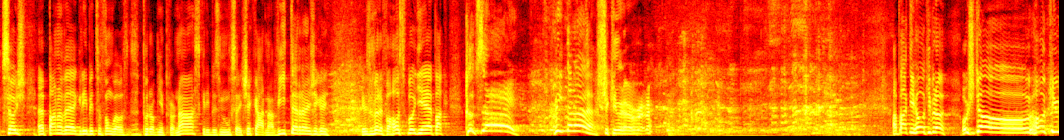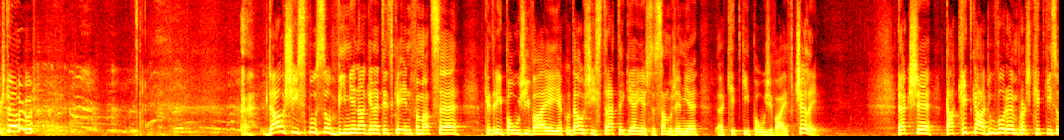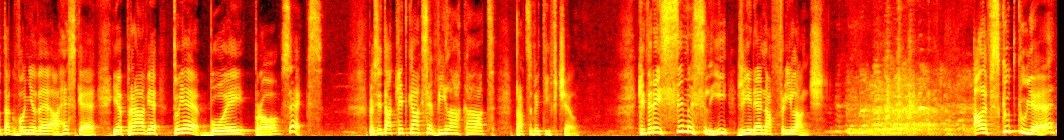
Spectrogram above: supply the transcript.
Což, eh, panové, kdyby to fungovalo podobně pro nás, kdyby jsme museli čekat na vítr, že kdy, kdyby jsme byli v hospodě, pak kluci, vítr, všichni a pak ty holky budou, už jdou, holky už jdou. Další způsob výměna genetické informace, který používají jako další strategie, je, že samozřejmě eh, kytky používají včely. Takže ta kytka a důvodem, proč kytky jsou tak voněvé a hezké, je právě, to je boj pro sex. Protože ta kytka chce vylákat pracovitý včel, který si myslí, že jde na free lunch. Ale v skutku je,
